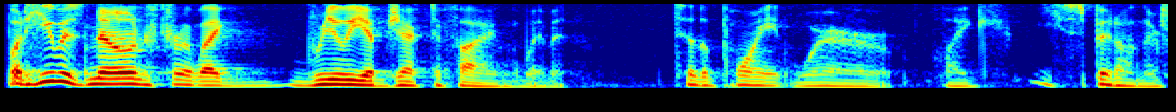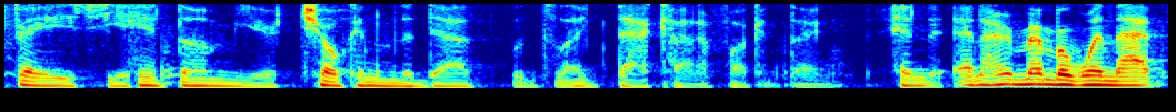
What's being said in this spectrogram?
But he was known for like really objectifying women to the point where like you spit on their face, you hit them, you're choking them to death. It's like that kind of fucking thing. And and I remember when that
